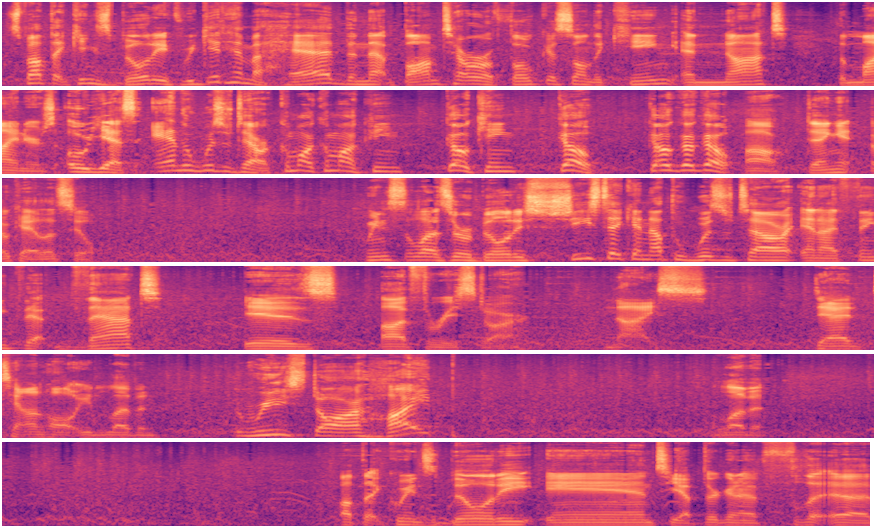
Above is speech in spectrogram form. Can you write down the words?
It's about that king's ability. If we get him ahead, then that bomb tower will focus on the king and not the miners. Oh, yes, and the wizard tower. Come on, come on, king. Go, king. Go. Go, go, go. Oh, dang it. Okay, let's heal. Queen still has her ability. She's taking out the wizard tower, and I think that that is a three-star. Nice. Dead Town Hall 11. Three-star hype. I love it. Off that queen's ability, and yep, they're gonna uh,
